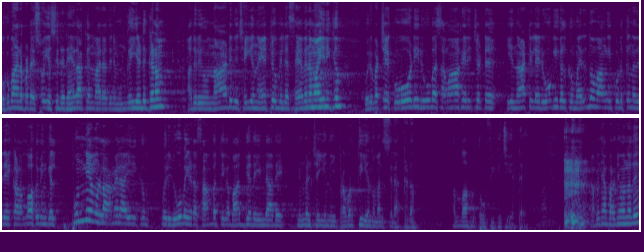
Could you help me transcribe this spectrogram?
ബഹുമാനപ്പെട്ട എസ് വൈ എസിന്റെ നേതാക്കന്മാർ അതിന് മുൻകൈയെടുക്കണം. അതൊരു നാടിന് ചെയ്യുന്ന ഏറ്റവും വലിയ സേവനമായിരിക്കും. ഒരു പക്ഷേ കോടി രൂപ സമാഹരിച്ചിട്ട് ഈ നാട്ടിലെ രോഗികൾക്ക് മരുന്ന് വാങ്ങി കൊടുക്കുന്നതിനേക്കാൾ അള്ളാഹുവിങ്കിൽ പുണ്യമുള്ള അമലായിരിക്കും. ഒരു രൂപയുടെ സാമ്പത്തിക ബാധ്യതയില്ലാതെ നിങ്ങൾ ചെയ്യുന്ന ഈ പ്രവൃത്തി എന്ന് മനസ്സിലാക്കണം. അള്ളാഹു തോഫിക്ക് ചെയ്യട്ടെ. അപ്പൊ ഞാൻ പറഞ്ഞു വന്നത്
